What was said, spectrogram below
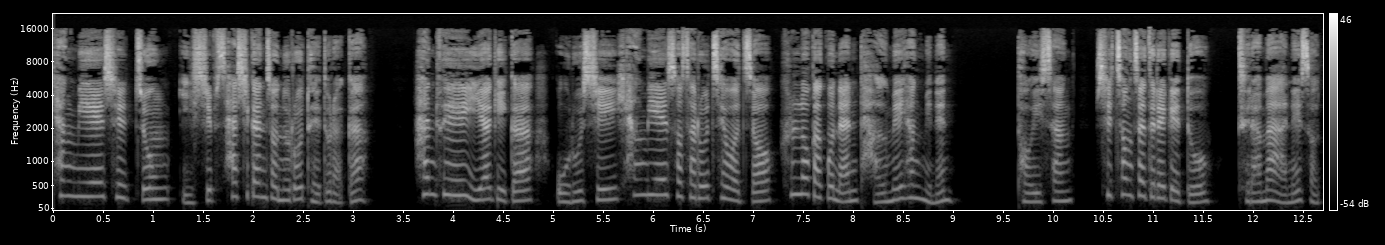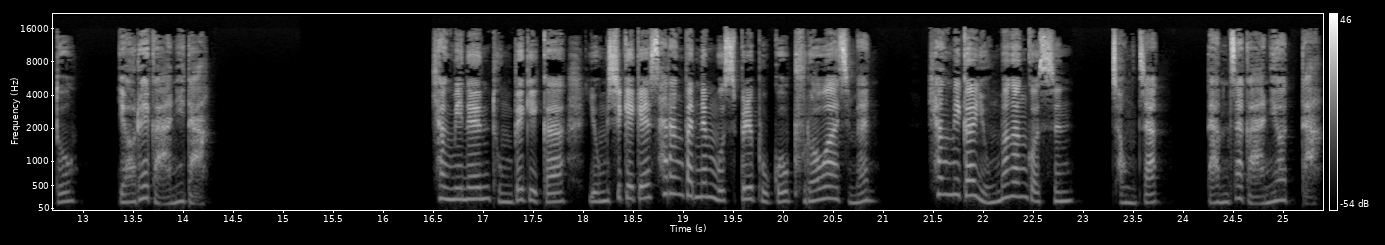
향미의 실종 24시간 전으로 되돌아가 한 회의 이야기가 오롯이 향미의 서사로 채워져 흘러가고 난 다음의 향미는 더 이상 시청자들에게도 드라마 안에서도 열애가 아니다. 향미는 동백이가 용식에게 사랑받는 모습을 보고 부러워하지만 향미가 욕망한 것은 정작 남자가 아니었다.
